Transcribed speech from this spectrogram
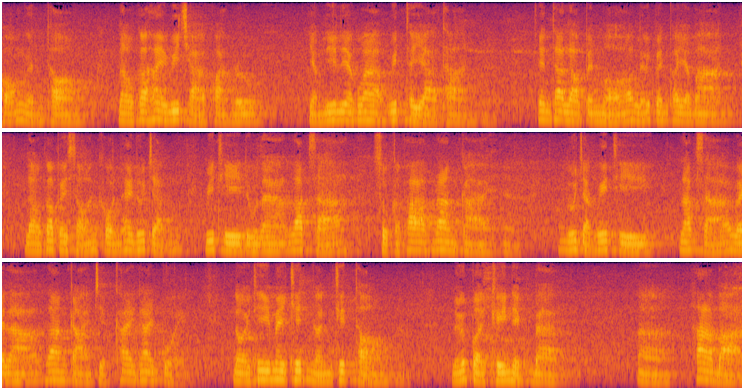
ของเงินทอง เราก็ให้วิชาความรู้ อย่างนี้เรียกว่าวิทยาทาน เช่นถ้าเราเป็นหมอหรือเป็นพยาบาล เราก็ไปสอนคนให้รู้จักวิธีดูแลรักษาสุขภาพร่างกาย รู้จักวิธี รักษาเวลาร่างกายเจ็บไข้ได้ป่วย โดยที่ไม่คิดเงินคิดทอง หรือเปิดคลินิกแบบห้าบาท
